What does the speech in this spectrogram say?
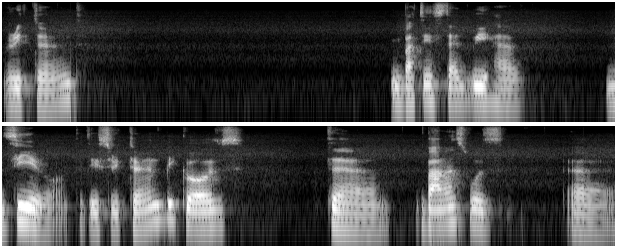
returned but instead we have zero that is returned because the balance was uh,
